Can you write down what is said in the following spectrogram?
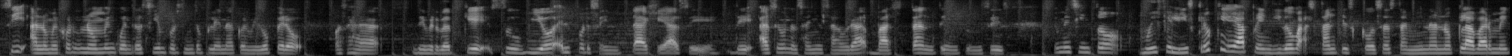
sí, a lo mejor no me encuentro 100% plena conmigo, pero o sea, de verdad que subió el porcentaje hace de hace unos años ahora bastante, entonces yo me siento muy feliz. Creo que he aprendido bastantes cosas también a no clavarme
